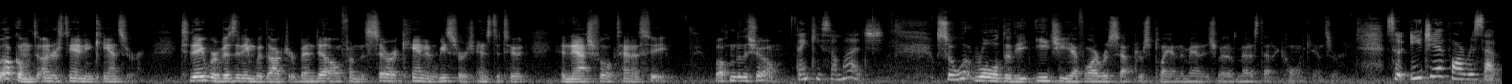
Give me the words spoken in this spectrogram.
Welcome to Understanding Cancer. Today we're visiting with Dr. Bendell from the Sarah Cannon Research Institute in Nashville, Tennessee. Welcome to the show. Thank you so much. So, what role do the EGFR receptors play in the management of metastatic colon cancer? So, EGFR recep-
